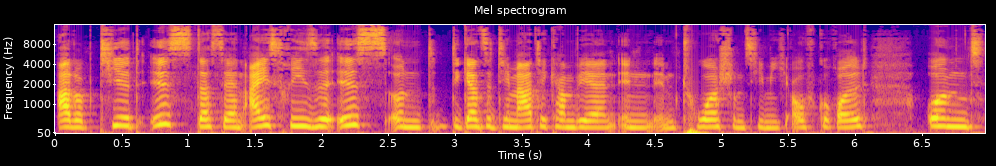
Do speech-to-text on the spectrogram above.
adoptiert ist, dass er ein Eisriese ist und die ganze Thematik haben wir in, in, im Tor schon ziemlich aufgerollt. Und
